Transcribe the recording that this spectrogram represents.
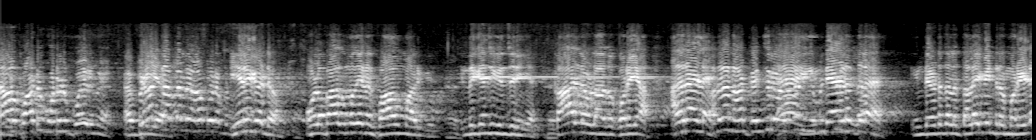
நான் பாட்டு கொண்டு போயிருவேன். அப்படியா. இருக்கட்டும். உங்களை பார்க்கும்போது எனக்கு பாவமா இருக்கு. இந்த கெஞ்சி கெஞ்சுறீங்க. காலில் விழாத குறையா? அதனால அதான் நான் கெஞ்சுறேன். இந்த இடத்துல இந்த இடத்துல தலைவின்ற முறையில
